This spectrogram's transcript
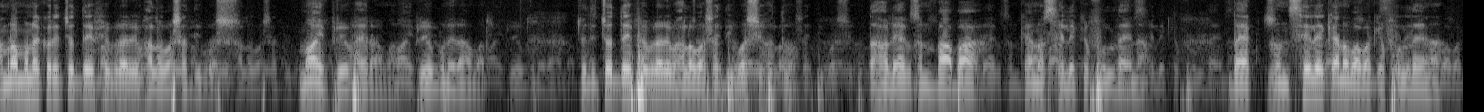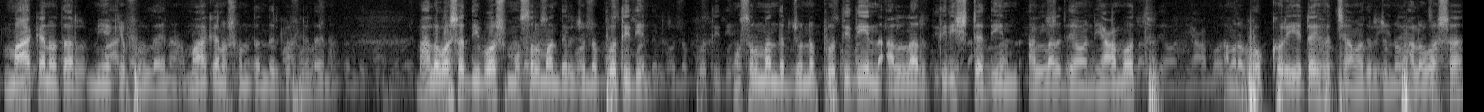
আমরা মনে করি চোদ্দই ফেব্রুয়ারি ভালোবাসা দিবস। নয় প্রিয় ভাইরা আমার প্রিয় বোনেরা আমার। যদি চোদ্দই ফেব্রুয়ারি ভালোবাসা দিবসই হতো তাহলে একজন বাবা কেন ছেলেকে ফুল দেয় না? বা একজন ছেলে কেন বাবাকে ফুল দেয় না? মা কেন তার মেয়েকে ফুল দেয় না? মা কেন সন্তানদেরকে ফুল দেয় না? ভালোবাসা দিবস মুসলমানদের জন্য প্রতিদিন। মুসলমানদের জন্য প্রতিদিন আল্লাহর তিরিশটা দিন, আল্লাহর দেওয়া নিয়ামত। আমরা ভোগ করি, এটাই হচ্ছে আমাদের জন্য ভালোবাসা।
